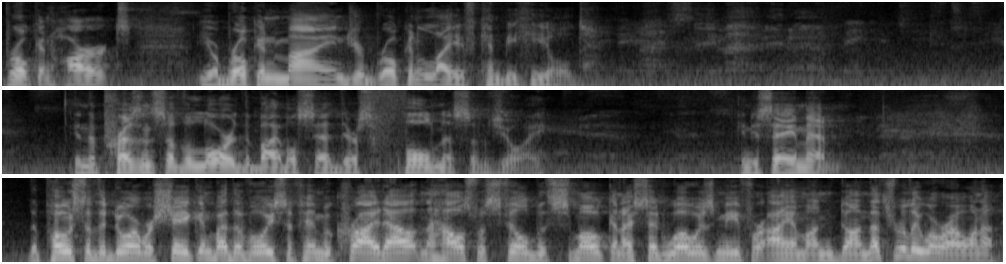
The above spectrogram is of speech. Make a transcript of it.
broken heart, your broken mind, your broken life can be healed. In the presence of the Lord, the Bible said, there's fullness of joy. Can you say amen? The posts of the door were shaken by the voice of him who cried out, and the house was filled with smoke. And I said, Woe is me, for I am undone. That's really where I want to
